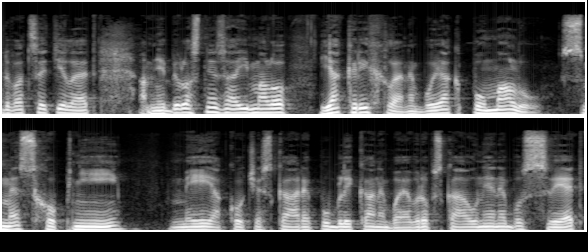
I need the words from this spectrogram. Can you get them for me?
25 let a mě by vlastně zajímalo, jak rychle nebo jak pomalu jsme schopní my jako Česká republika nebo Evropská unie nebo svět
